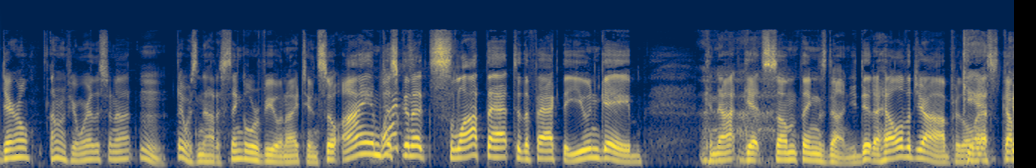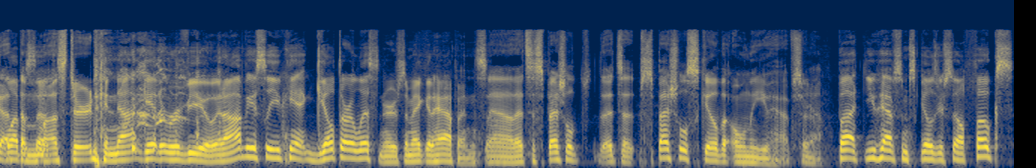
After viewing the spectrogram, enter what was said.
Daryl, I don't know if you're aware of this or not. Hmm. There was not a single review on iTunes. So I am just going to slot that to the fact that you and Gabe cannot get some things done. You did a hell of a job for the Can't last couple cut the mustard. cannot get a review. And obviously you can't guilt our listeners to make it happen. So No, that's a special. That's a special skill that only you have, sir. Yeah. But you have some skills yourself. Folks,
